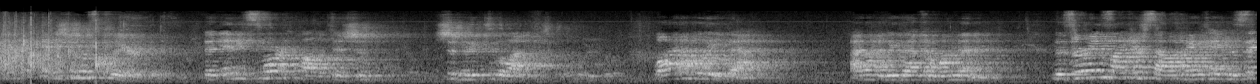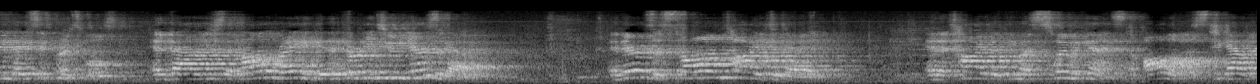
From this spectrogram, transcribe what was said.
The implication was clear that any smart should move to the left. Well, I don't believe that. I don't believe that for one minute. Missourians like yourself maintain the same basic principles and values that Ronald Reagan did 32 years ago. And there is a strong tide today, and a tide that we must swim against, all of us together.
